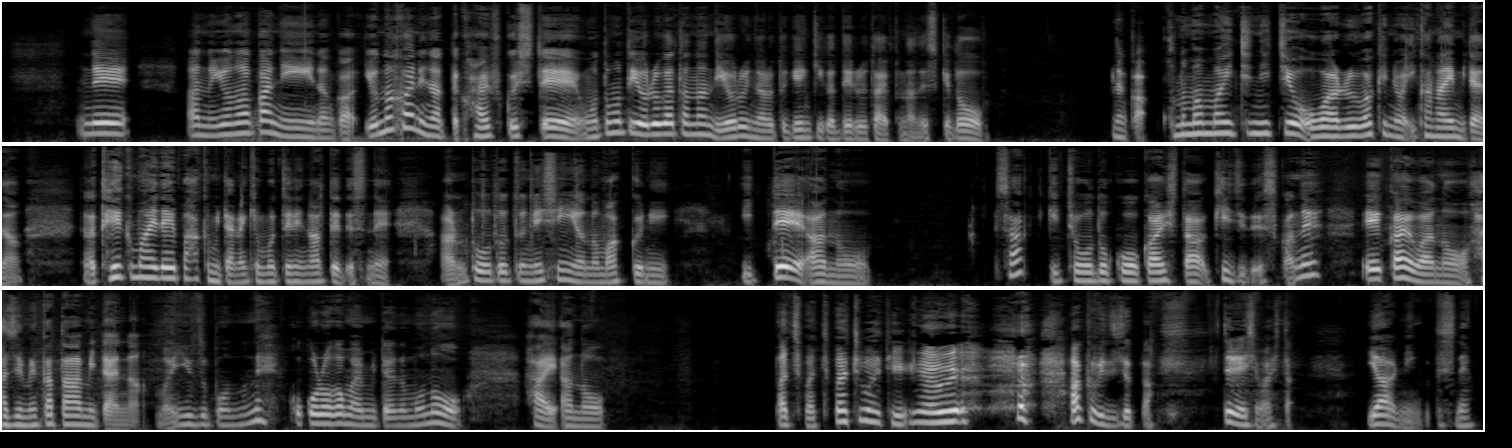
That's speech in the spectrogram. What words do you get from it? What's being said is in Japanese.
で、あの、夜中に、なんか、夜中になって回復して、もともと夜型なんで夜になると元気が出るタイプなんですけど、なんか、このまま一日を終わるわけにはいかないみたいな、なんか、テイクマイデイバークみたいな気持ちになってですね、あの、唐突に深夜のマックにいて、あの、さっきちょうど公開した記事ですかね。英会話の始め方みたいな、まあ、ゆずぽんのね、心構えみたいなものを、はい、あの、パチパチパチパチ、やべ。あくび出ちゃった。失礼しました。ヤーニングですね。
